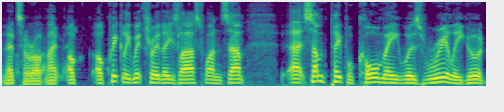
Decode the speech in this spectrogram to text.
That's all right, mate. I'll, I'll quickly whip through these last ones. Um, uh, some people call me was really good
